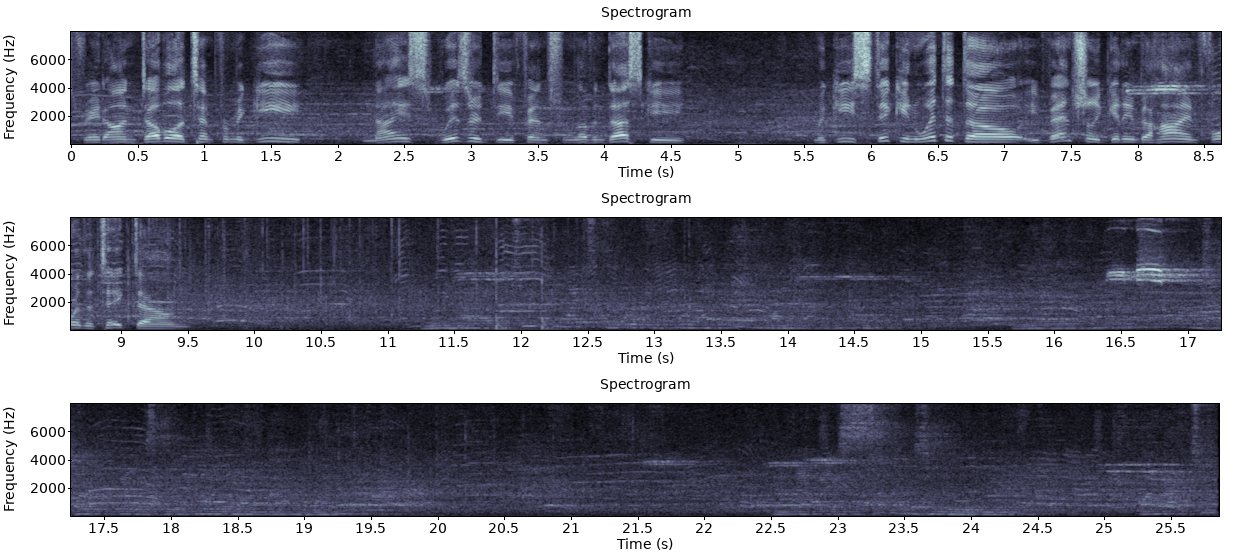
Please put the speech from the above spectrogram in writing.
Straight on double attempt for Magee. Nice wizard defense from Levendusky. Magee sticking with it though, eventually getting behind for the takedown. We have two points awarded for Magee on that one. We have Green Sharpsburg that has been going on that one. And now a 7-0 lead on that two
